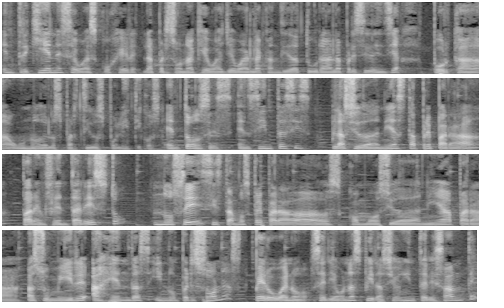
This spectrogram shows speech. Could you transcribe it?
entre quienes se va a escoger la persona que va a llevar la candidatura a la presidencia por cada uno de los partidos políticos. Entonces, en síntesis, la ciudadanía está preparada para enfrentar esto no sé si estamos preparados como ciudadanía para asumir agendas y no personas, pero bueno, sería una aspiración interesante.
